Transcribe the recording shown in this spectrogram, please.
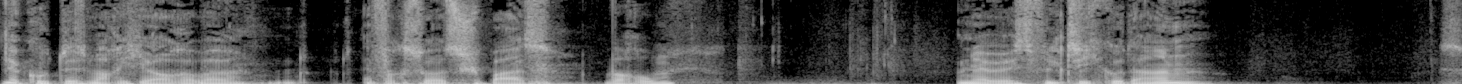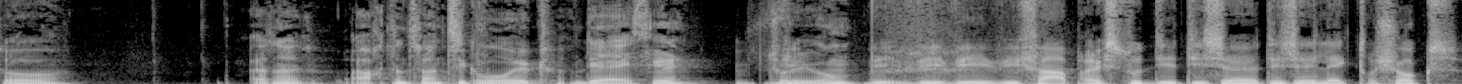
Na gut, das mache ich auch, aber einfach so aus Spaß. Warum? Ja, weil es fühlt sich gut an. So, weiß nicht, 28 Volt an die Eichel. Entschuldigung. Wie, wie, wie, wie verabreichst du dir diese, diese Elektroschocks?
